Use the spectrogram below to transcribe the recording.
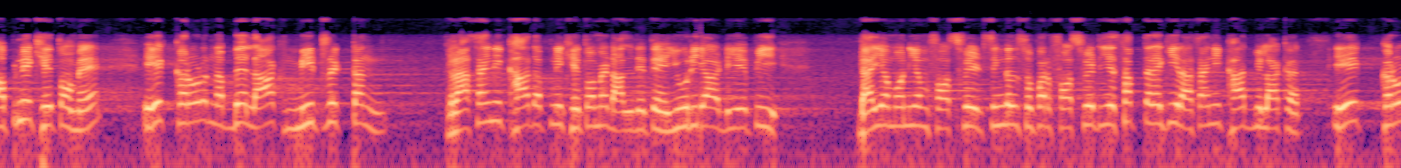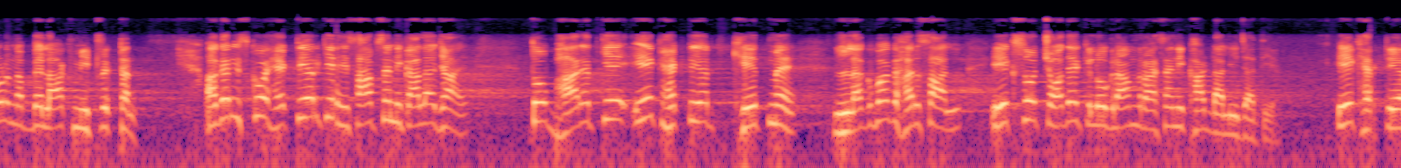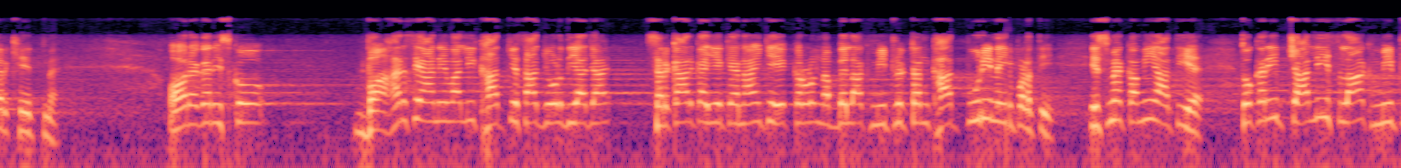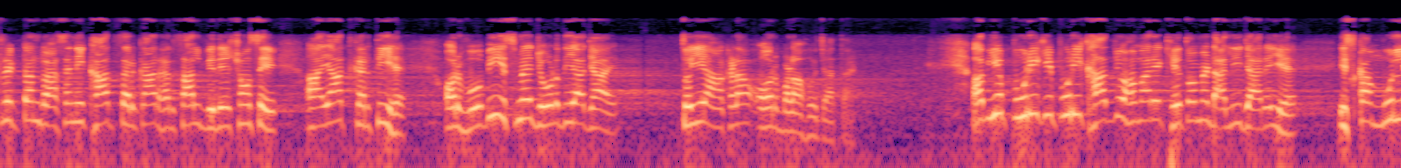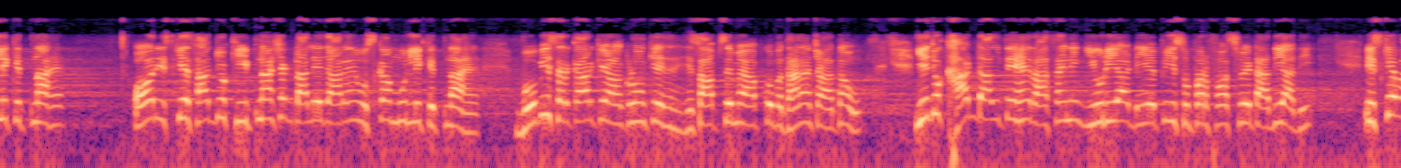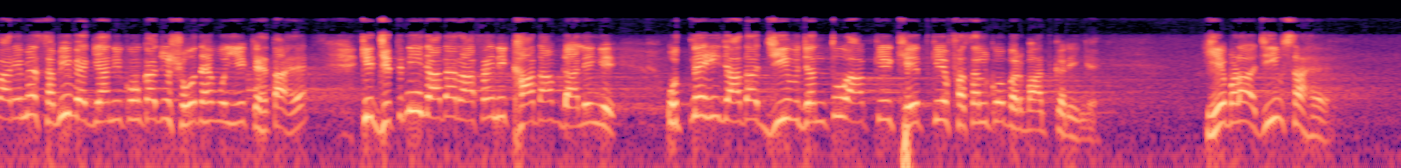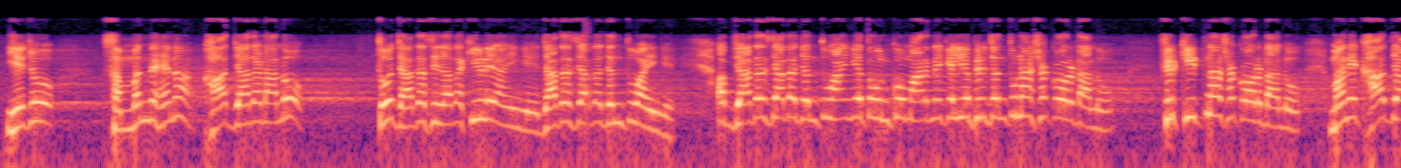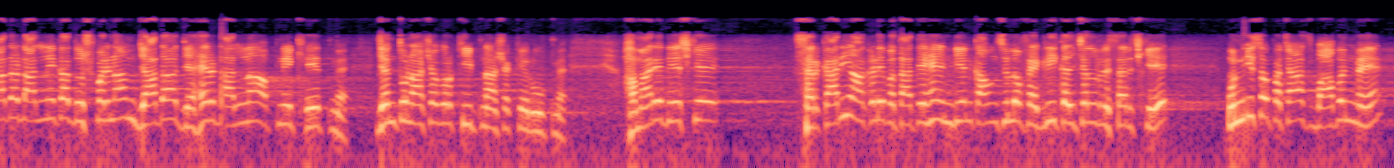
अपने खेतों में एक करोड़ नब्बे लाख मीट्रिक टन रासायनिक खाद अपने खेतों में डाल देते हैं। Urea DAP diammonium phosphate, single super phosphate, ये सब तरह की रासायनिक खाद मिलाकर एक करोड़ नब्बे लाख मीट्रिक टन। अगर इसको हेक्टेयर के हिसाब से निकाला जाए तो भारत के एक हेक्टेयर खेत में लगभग हर साल 114 किलोग्राम रासायनिक खाद डाली जाती है, एक हेक्टेयर खेत में। और अगर इसको बाहर से आने वाली खाद के साथ जोड़ दिया जाए, सरकार का यह कहना है कि एक करोड़ नब्बे लाख मीट्रिक टन खाद पूरी नहीं पड़ती, इसमें कमी आती है। तो करीब 40 लाख मीट्रिक टन रासायनिक खाद सरकार हर साल विदेशों से आयात करती है, और वो भी इसमें जोड़ दिया जाए तो ये आंकड़ा और बड़ा हो जाता है। अब ये पूरी की पूरी खाद जो हमारे खेतों में डाली जा रही है, इसका मूल्य कितना है? और इसके साथ जो कीटनाशक डाले जा रहे हैं, उसका मूल्य कितना है? वो भी सरकार के आंकड़ों के हिसाब से मैं आपको बताना चाहता हूँ। ये जो खाद डालते हैं, रासायनिक यूरिया डीएपी सुपरफॉस्फेट आदि आदि, इसके बारे में सभी वैज्ञानिकों का जो शोध है, वो ये कहता है कि जितनी ज़्यादा रासायनिक खाद आप डालेंगे, उतने ही ज़्यादा जीव जंतु आपके खेत के फ़सल को बर्बाद करेंगे। ये बड़ा अजीब सा है। ये जो संबंध है ना, खाद ज़्यादा डालो तो ज़्यादा से ज़्यादा कीड़े आएँगे, ज़्यादा से ज़्यादा जंतु आएँगे। अब ज़्यादा से ज़्यादा जंतु आएँगे तो उनको मारने के लिए फिर जंतुनाशक और डालो, फिर कीटनाशक और डालो। माने खाद ज़्यादा डालने का दुष्परिणाम ज़्यादा जहर डालना अपने खेत में, जंतुनाशक और कीटनाशक के रूप में। हमारे देश के सरकारी आंकड़े बताते हैं, Indian Council of Agricultural Research के 1950 में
